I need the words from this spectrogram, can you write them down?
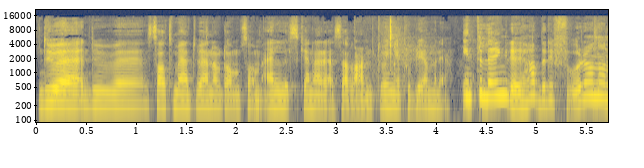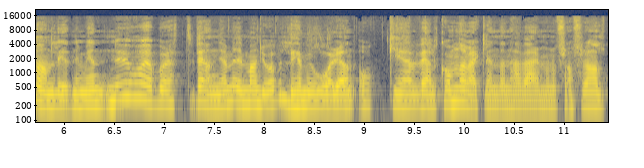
Du, är, du eh, sa till mig att du är en av dem som älskar när det är så här varmt. Du har inga problem med det? Inte längre. Jag hade det förr av någon anledning. Men nu har jag börjat vänja mig. Man gör väl det med åren. Och eh, välkomnar verkligen den här värmen. Och framförallt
